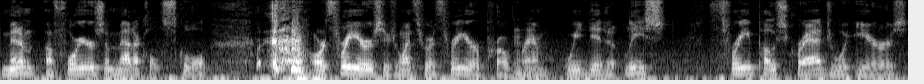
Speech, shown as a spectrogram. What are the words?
minimum uh, four years of medical school or three years if you went through a three-year program we did at least three postgraduate years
